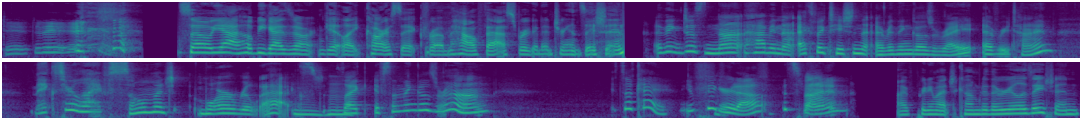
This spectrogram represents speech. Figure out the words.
da, da, da. So yeah, I hope you guys don't get like car sick from how fast we're gonna transition. I think just not having that expectation that everything goes right every time makes your life so much more relaxed. It's mm-hmm. like if something goes wrong, it's okay. You figure it out. It's fine. I've pretty much come to the realization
